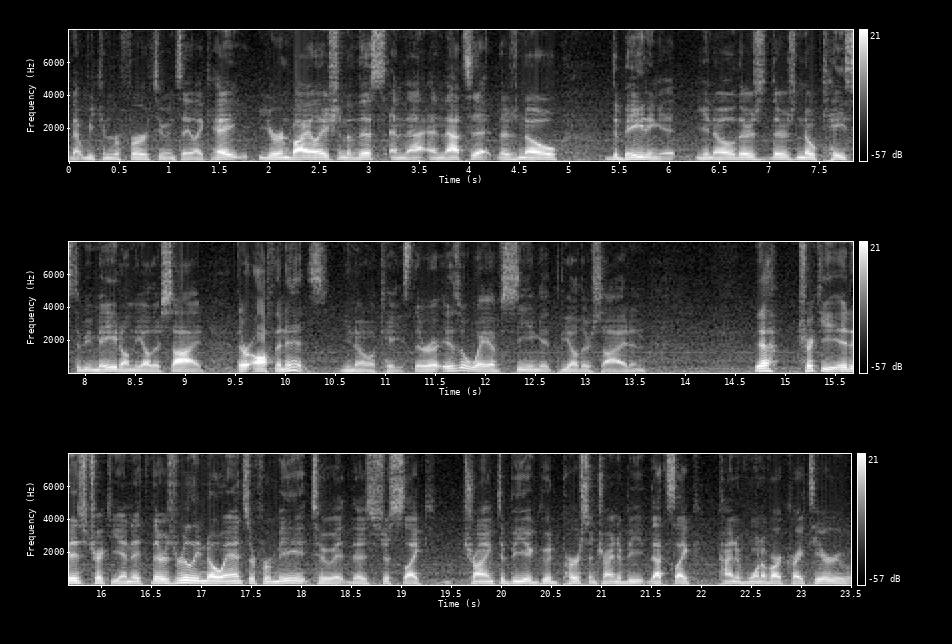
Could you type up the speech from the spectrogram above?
that we can refer to and say like, hey, you're in violation of this and that, and that's it. There's no debating it. You know, there's there's no case to be made on the other side. There often is, you know, a case. There is a way of seeing it the other side, and yeah, tricky. It is tricky, and it, there's really no answer for me to it. There's just like trying to be a good person, trying to be. That's like kind of one of our criteria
